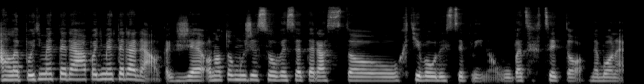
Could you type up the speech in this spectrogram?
ale pojďme teda, pojďme teda dál. Takže ono to může souviset teda s tou chtivou disciplínou. Vůbec chci to, nebo ne.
